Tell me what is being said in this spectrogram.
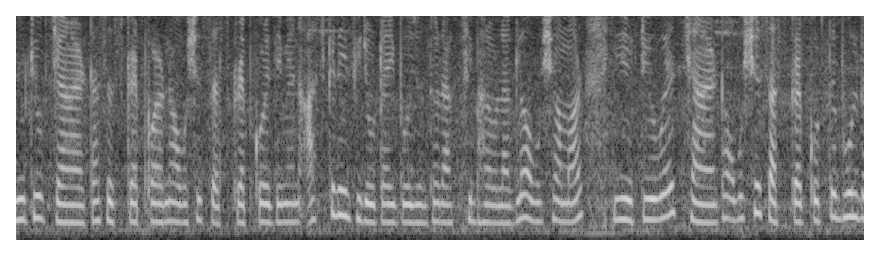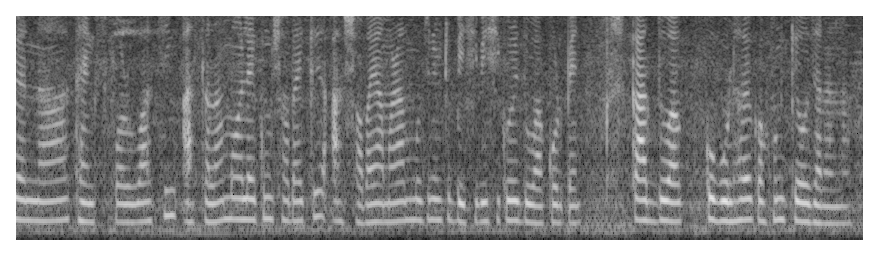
ইউটিউব চ্যানেলটা সাবস্ক্রাইব করে না, অবশ্যই সাবস্ক্রাইব করে দিবেন। আজকের এই ভিডিওটা এই পর্যন্ত রাখছি। ভালো লাগলে অবশ্যই আমার ইউটিউবের চ্যানেলটা অবশ্যই সাবস্ক্রাইব করতে ভুলবেন না। থ্যাংকস ফর ওয়াচিং আসসালামু আলাইকুম সবাইকে। আর সবাই আমার আম্মুর জন্য একটু বেশি বেশি করে দোয়া করবেন। কার দোয়া কবুল হয় কখন কেউ জানে না।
